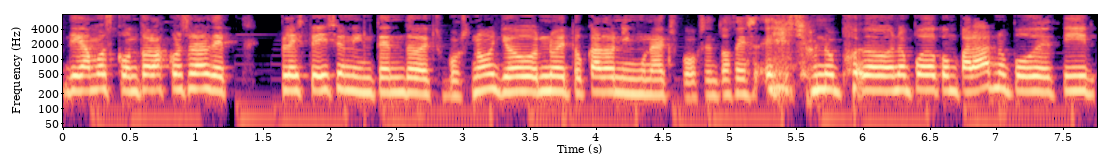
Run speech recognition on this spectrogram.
digamos, con todas las consolas de PlayStation, Nintendo, Xbox, ¿no? Yo no he tocado ninguna Xbox, entonces yo no puedo, no puedo comparar, no puedo decir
